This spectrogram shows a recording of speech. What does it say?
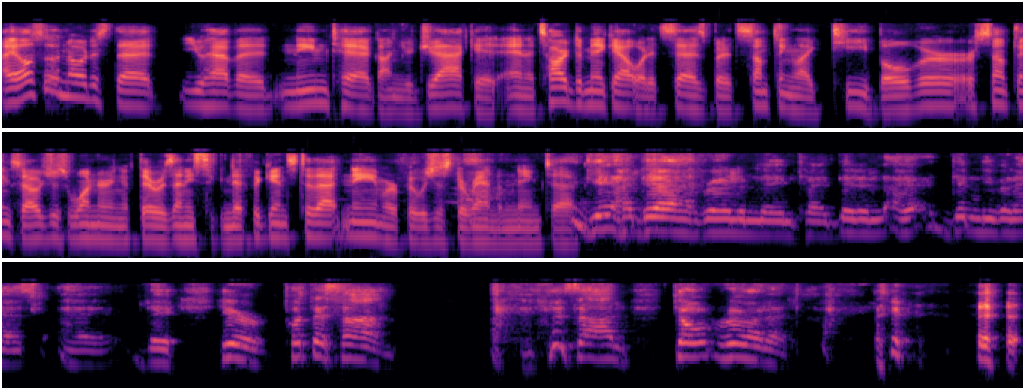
I also noticed that you have a name tag on your jacket, and it's hard to make out what it says, but it's something like T Bover or something. So I was just wondering if there was any significance to that name, or if it was just a random name tag. Yeah, yeah, random name tag. They didn't. I didn't even ask. Uh, they here, put this on. this on. Don't ruin it.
